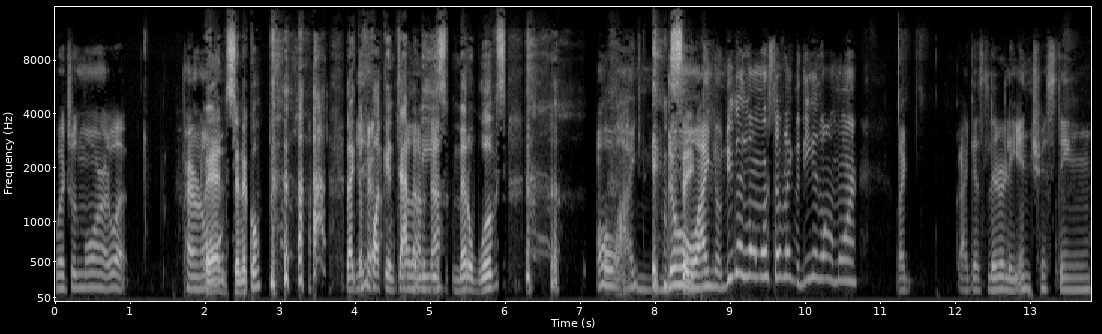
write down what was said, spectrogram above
which was more what paranormal? and cynical. like the Yeah, fucking Japanese metal wolves. Oh, I Insane. know, I know. Do you guys want more stuff like that? Do you guys want more, like, I guess, literally interesting,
